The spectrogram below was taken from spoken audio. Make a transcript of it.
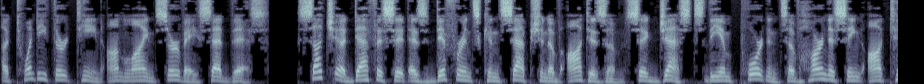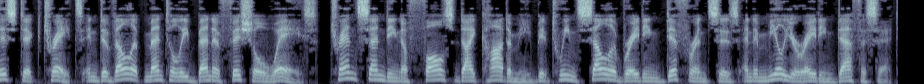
A 2013 online survey said this such a deficit as difference conception of autism suggests the importance of harnessing autistic traits in developmentally beneficial ways, transcending a false dichotomy between celebrating differences and ameliorating deficit.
